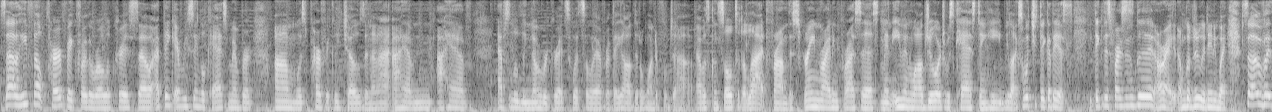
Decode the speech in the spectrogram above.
so he felt perfect for the role of Chris. So I think every single cast member um, was perfectly chosen, and I, I have I have absolutely no regrets whatsoever. They all did a wonderful job. I was consulted a lot from the screenwriting process. I mean, even while George was casting, he'd be like, So, what you think of this? You think this person's good? All right, I'm gonna do it anyway. So, but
